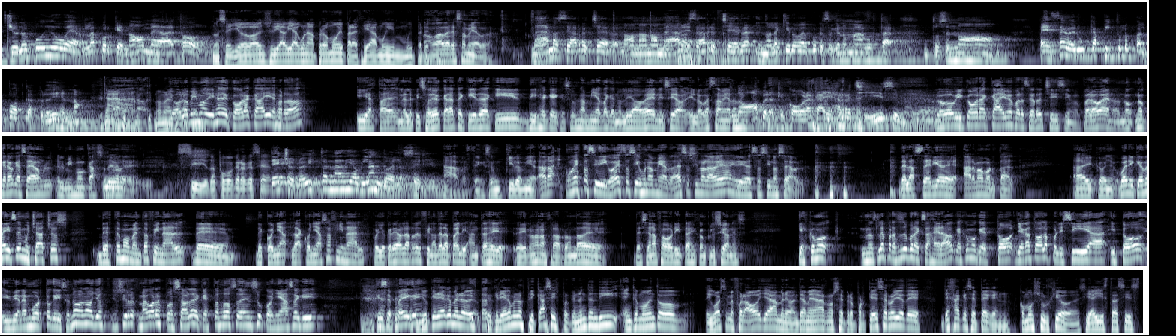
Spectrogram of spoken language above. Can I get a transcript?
Yo no he podido verla porque no, me da de todo. No sé, yo en su día vi alguna promo y parecía muy, muy No pereza. va a ver esa mierda. Me da demasiada rechera. No, no, no, me da demasiada rechera y no la quiero ver porque sé que no me va a gustar. Entonces no. Pensé ver un capítulo para el podcast, pero dije no. Nah, No, no. no merece Yo lo mismo dije de Cobra Kai, es verdad. Y hasta en el episodio de Karate Kid de aquí dije que, que eso es una mierda que no le iba a ver. Y, sí, y luego esa mierda me No, pero es que Cobra Kai es arrechísima. güey. Luego vi Cobra Kai y me pareció rechísimo. Pero bueno, no, no creo que sea un- el mismo caso. De ¿no? De- Sí, yo tampoco creo que sea. De hecho, no he visto a nadie hablando de la serie. ah, pues tiene que ser un kilo de mierda. Ahora, con esta sí digo, esta sí es una mierda. Eso sí no la vean y de eso sí no se habla. de la serie de Arma Mortal. Ay, coño. Bueno, ¿y qué me dicen, muchachos, de este momento final de, de coña- la coñaza final? Pues yo quería hablar del final de la peli antes de, irnos a nuestra ronda de, de escenas favoritas y conclusiones. Que es como, ¿No se le parece súper exagerado? Que es como que todo, llega toda la policía y todo, y viene muerto que dice, no, no, yo, soy, me hago responsable de que estos dos se den su coñazo aquí, que se peguen. Yo quería que me lo, están- que quería que me lo explicaseis porque no entendí en qué momento, igual se me fue la olla, me levanté a mear, no sé, pero ¿por qué ese rollo de deja que se peguen? ¿Cómo surgió? Si ahí está, si es...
